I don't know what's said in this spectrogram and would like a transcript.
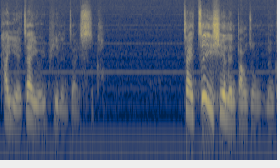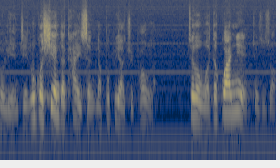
他也在有一批人在思考。在这些人当中能够连接。如果陷得太深，那不必要去碰了。这个我的观念就是说，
